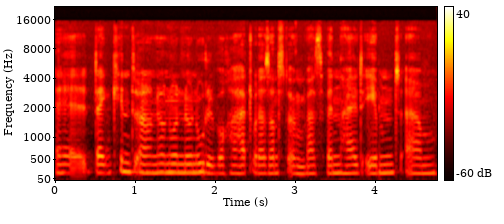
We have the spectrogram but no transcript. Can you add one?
äh, dein Kind nur, nur eine Nudelwoche hat oder sonst irgendwas, wenn halt eben ähm,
